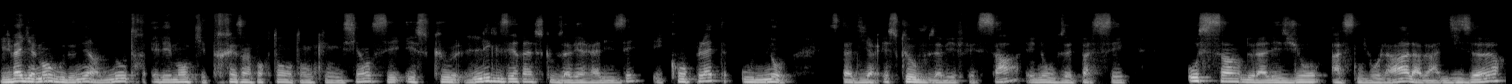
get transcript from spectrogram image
Il va également vous donner un autre élément qui est très important en tant que clinicien, c'est est-ce que l'exérèse que vous avez réalisé est complète ou non? C'est-à-dire, est-ce que vous avez fait ça et donc vous êtes passé au sein de la lésion à ce niveau-là, là, à 10 heures,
